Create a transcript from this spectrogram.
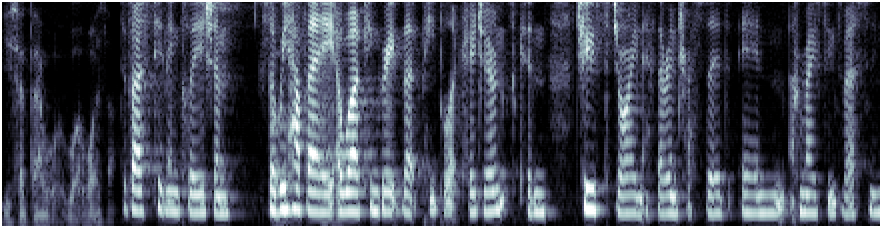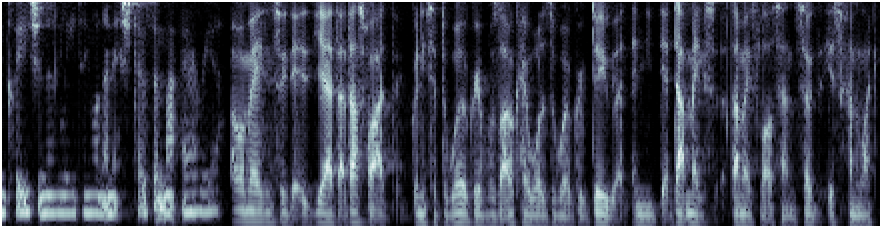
you said that. What, what is that? Diversity and inclusion. So we have a, a working group that people at Codurance can choose to join if they're interested in promoting diversity and inclusion and leading on initiatives in that area. Oh, amazing! So yeah, that, that's what I, when you said the work group, I was like, okay, what does the work group do? And that makes that makes a lot of sense. So it's kind of like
